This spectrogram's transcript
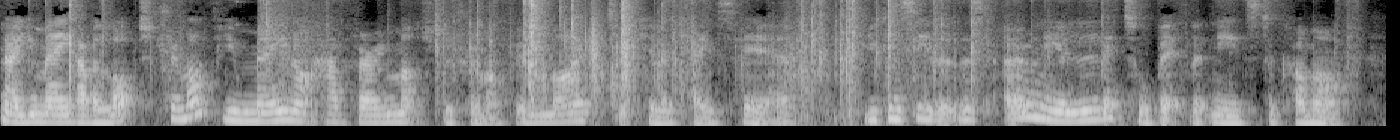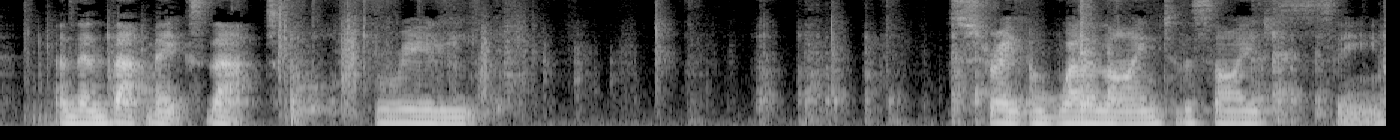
Now you may have a lot to trim off, you may not have very much to trim off. In my particular case here, you can see that there's only a little bit that needs to come off and then that makes that really straight and well aligned to the side seam.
